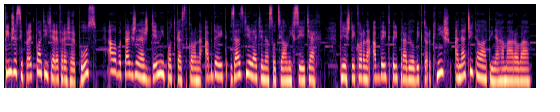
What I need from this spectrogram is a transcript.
tým, že si predplatíte Refresher Plus, alebo tak, že náš denný podcast Korona Update zazdieľate na sociálnych sieťach. Dnešný Korona Update pripravil Viktor Kniž a načítala Tina Hamárová.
